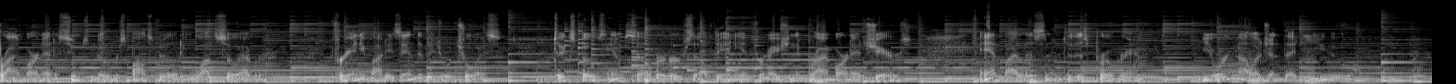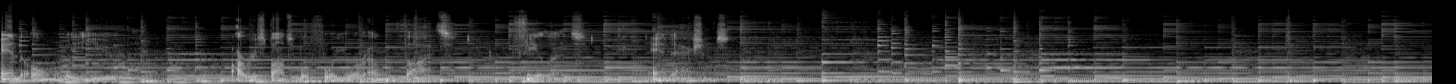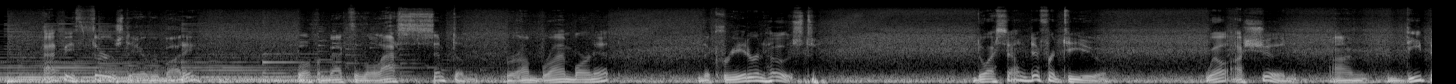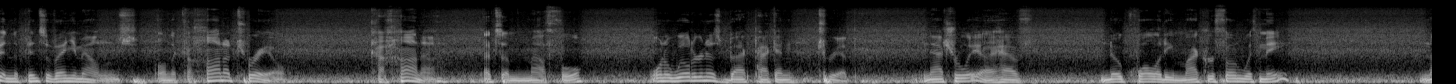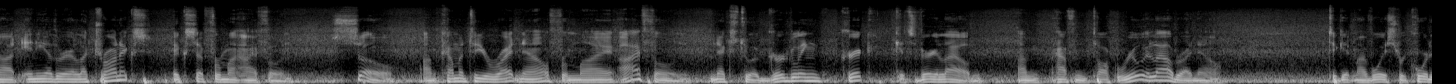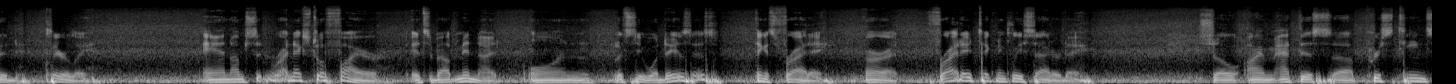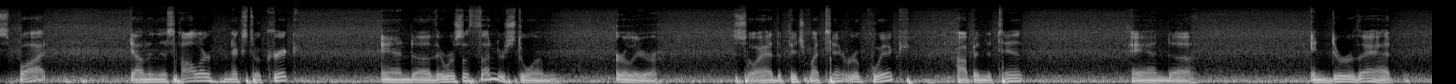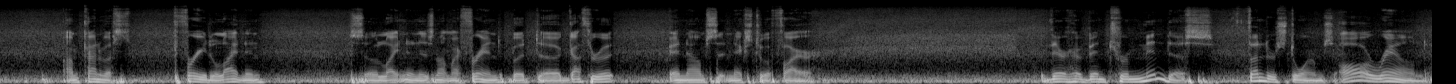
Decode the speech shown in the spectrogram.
Brian Barnett assumes no responsibility whatsoever for anybody's individual choice to expose himself or herself to any information that Brian Barnett shares. And by listening to this program, you're acknowledging that you, and only you, are responsible for your own thoughts, feelings, Thursday, everybody. Welcome back to The Last Symptom, where I'm Brian Barnett, the creator and host. Do I sound different to you? Well, I should. I'm deep in the Pennsylvania mountains on the Quehanna Trail. Quehanna, that's a mouthful, on a wilderness backpacking trip. Naturally, I have no quality microphone with me, not any other electronics except for my iPhone. So, I'm coming to you right now from my iPhone next to a gurgling creek. It's very loud. I'm having to talk really loud right now to get my voice recorded clearly. And I'm sitting right next to a fire. It's about midnight on, let's see, what day is this? I think it's Friday. All right. Friday, technically Saturday. So I'm at this uh, pristine spot down in this holler next to a creek, and uh, there was a thunderstorm earlier. So I had to pitch my tent real quick, hop in the tent, and uh, endure that. I'm kind of afraid of lightning, so lightning is not my friend, but uh, got through it, and now I'm sitting next to a fire. There have been tremendous thunderstorms all around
